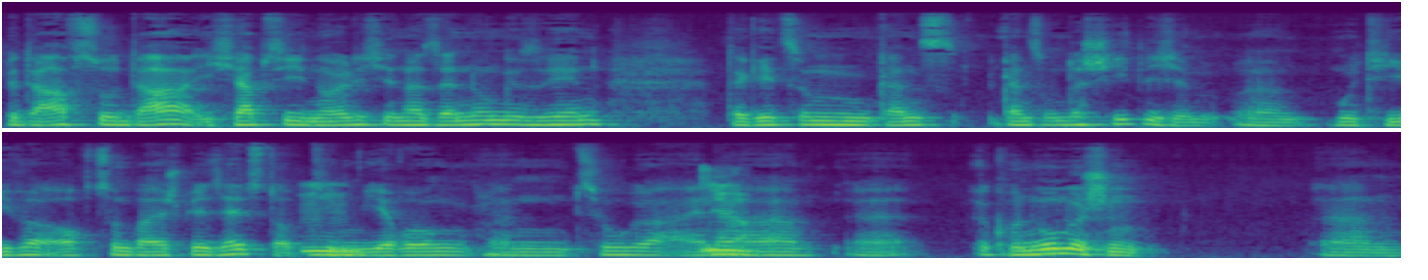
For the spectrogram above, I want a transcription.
Bedarf so da? Ich habe sie neulich in der Sendung gesehen. Da geht es um ganz, ganz unterschiedliche äh, Motive, auch zum Beispiel Selbstoptimierung mhm. im Zuge einer äh, ökonomischen ähm,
